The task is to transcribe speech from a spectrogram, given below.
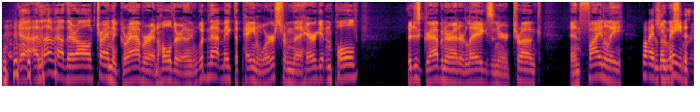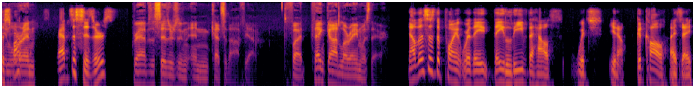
Yeah, I love how they're all trying to grab her and hold her. And wouldn't that make the pain worse from the hair getting pulled? They're just grabbing her at her legs and her trunk, and finally, genius Lorraine is the Warren. Grabs the scissors. Grabs the scissors and, and cuts it off. Yeah, but thank God Lorraine was there. Now this is the point where they they leave the house, which you know, good call, I say,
